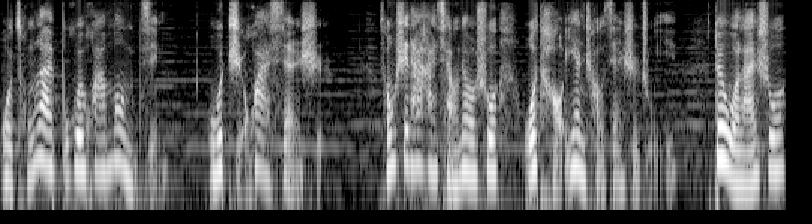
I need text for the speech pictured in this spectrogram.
我从来不会画梦境，我只画现实。”同时，他还强调说：“我讨厌超现实主义。对我来说，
